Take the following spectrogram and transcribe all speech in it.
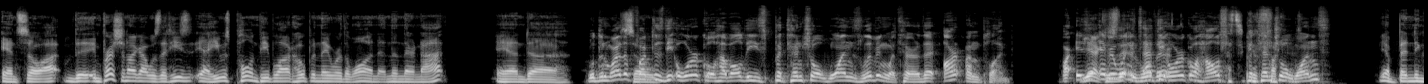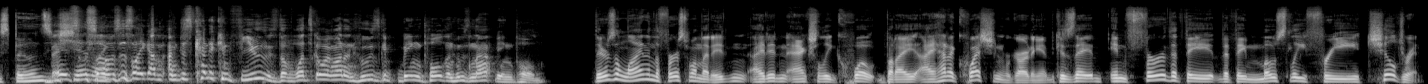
And so I, the impression i got was that he's yeah he was pulling people out hoping they were the one and then they're not. And uh well then why the So- fuck does the oracle have all these potential ones living with her that aren't unplugged Are, isn't Yeah, 'cause everyone they- that's well, at the oracle house That's a good potential fucking- ones yeah bending spoons and shit so I was just like, I'm, I'm just kind of confused of what's going on and who's being pulled and who's not being pulled. There's a line in the first one that I didn't I didn't actually quote, but I, I had a question regarding it because they infer that they that they mostly free children.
